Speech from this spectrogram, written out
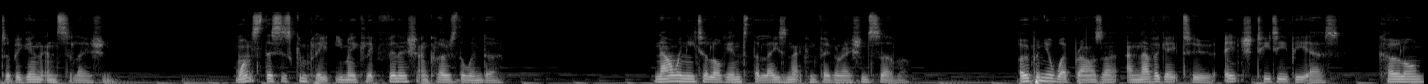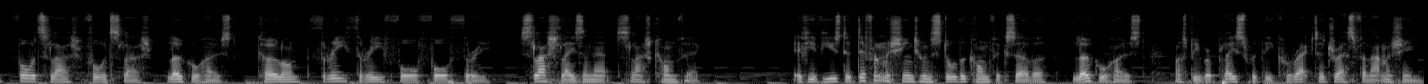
to begin installation. Once this is complete, you may click Finish and close the window. Now we need to log into the LaserNet configuration server. Open your web browser and navigate to https colon forward slash forward slash localhost colon 33443 slash lasernet slash config. If you've used a different machine to install the config server, localhost must be replaced with the correct address for that machine.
